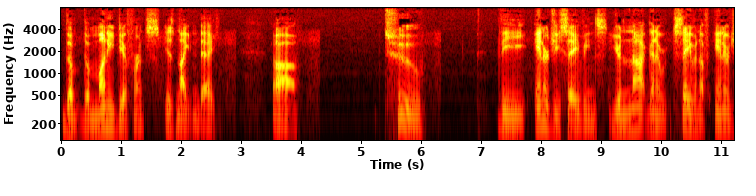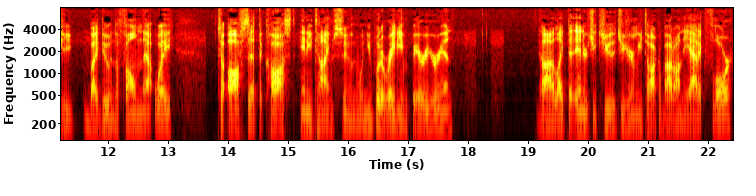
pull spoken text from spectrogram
the the money difference is night and day. Uh, two, the energy savings. You're not going to save enough energy by doing the foam that way to offset the cost anytime soon. When you put a radiant barrier in, uh, like the energy Q that you hear me talk about on the attic floor,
